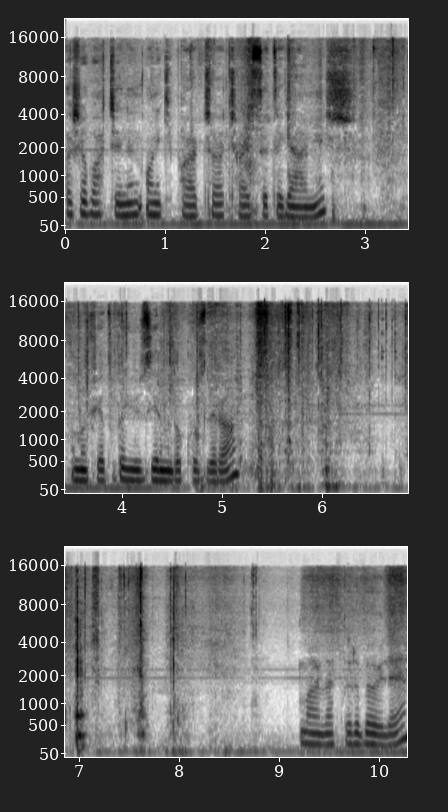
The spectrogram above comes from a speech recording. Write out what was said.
Paşa Bahçe'nin 12 parça çay seti gelmiş. Bunun fiyatı da 129 lira. Bardakları böyle.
